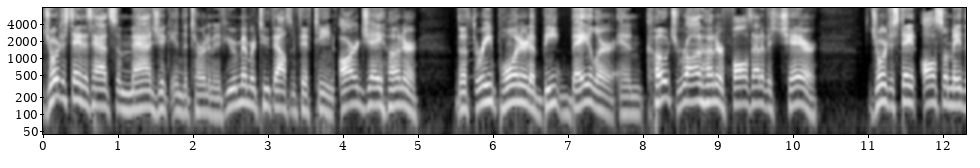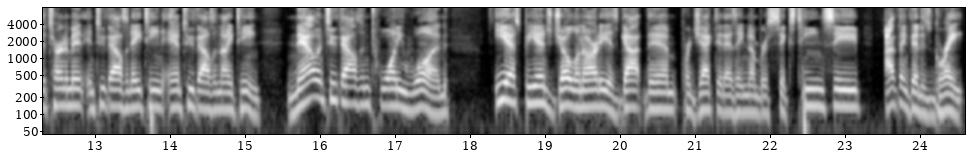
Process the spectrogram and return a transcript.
Georgia State has had some magic in the tournament. If you remember 2015, RJ Hunter the three pointer to beat Baylor, and Coach Ron Hunter falls out of his chair. Georgia State also made the tournament in 2018 and 2019. Now in 2021, ESPN's Joe Lunardi has got them projected as a number 16 seed. I think that is great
